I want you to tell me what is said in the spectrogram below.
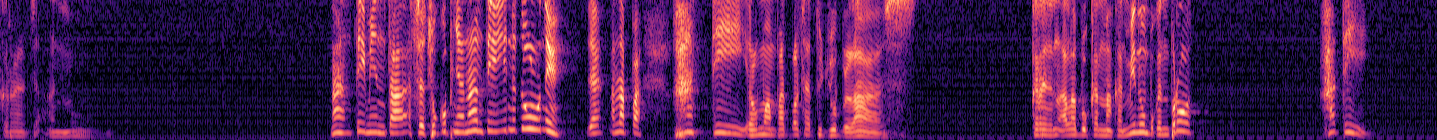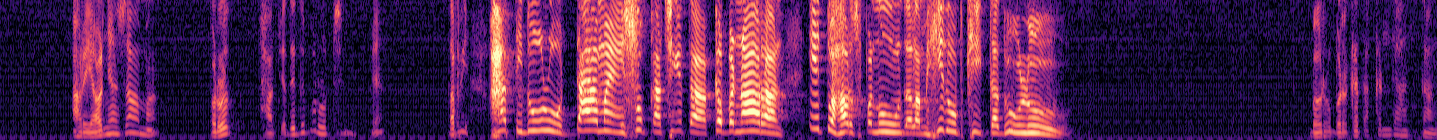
kerajaanmu. Nanti minta secukupnya nanti, ini dulu nih. Ya, kenapa? Hati, Roma 14 ayat 17. Kerajaan Allah bukan makan minum, bukan perut. Hati. Arealnya sama. Perut, hati di perut. Ya. Tapi hati dulu, damai, sukacita, kebenaran, itu harus penuh dalam hidup kita dulu baru berkat akan datang.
